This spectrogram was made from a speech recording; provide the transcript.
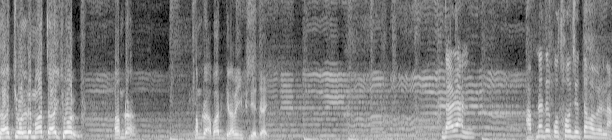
তাই চল রে মা তাই চল। আমরা আমরা আবার গ্রামেই ফিরে যাই। দাঁড়ান আপনাদের কোথাও যেতে হবে না।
